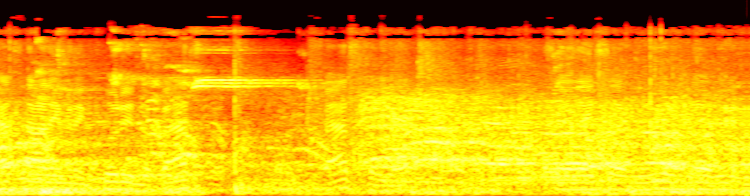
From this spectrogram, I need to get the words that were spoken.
That's not even including the FAFSA, FAFSA yet. So they said, we don't know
